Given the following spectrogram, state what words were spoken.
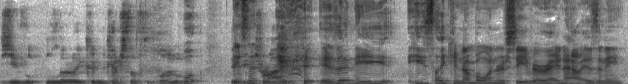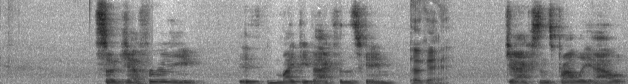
he literally couldn't catch the flu. Well, isn't tried. isn't he? He's like your number one receiver right now, isn't he? So Jeffery is, might be back for this game. Okay. Jackson's probably out,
